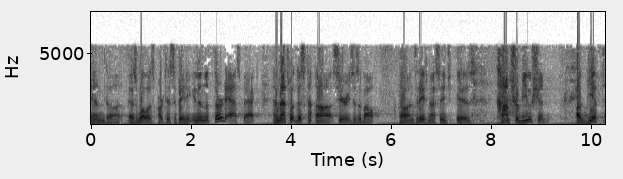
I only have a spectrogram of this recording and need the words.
and uh, as well as participating. And then the third aspect, and that's what this uh, series is about uh, in today's message, is contribution. A gift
